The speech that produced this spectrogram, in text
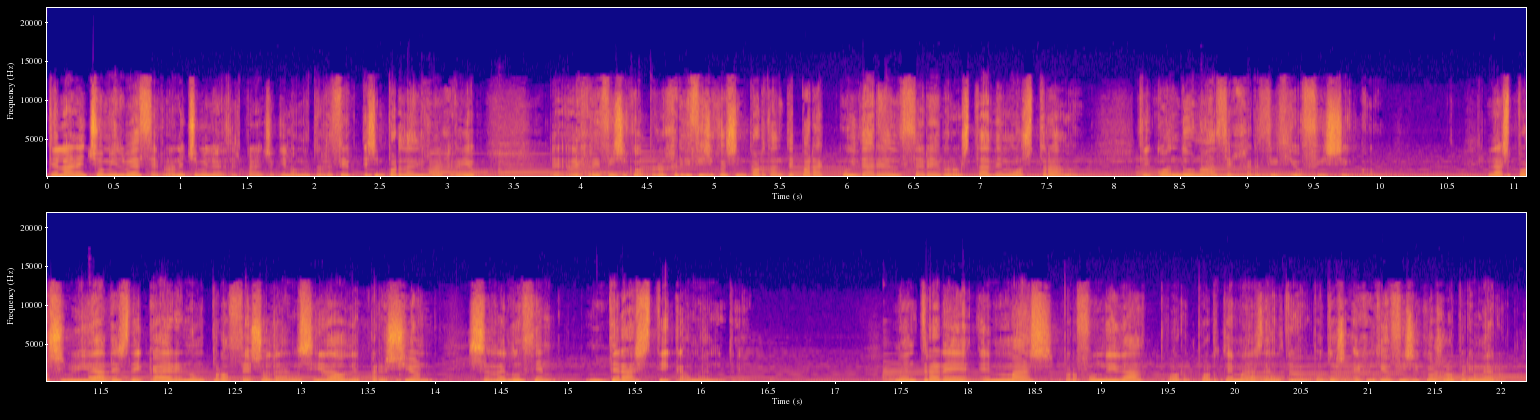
Que lo han hecho mil veces, lo han hecho mil veces, pero han hecho kilómetros. Es decir, es importante ejercicio, el ejercicio físico, pero el ejercicio físico es importante para cuidar el cerebro. Está demostrado que cuando uno hace ejercicio físico, las posibilidades de caer en un proceso de ansiedad o depresión se reducen drásticamente. No entraré en más profundidad por, por temas del tiempo. Entonces, ejercicio físico es lo primero.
